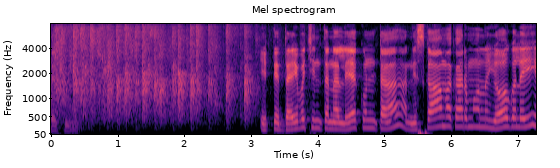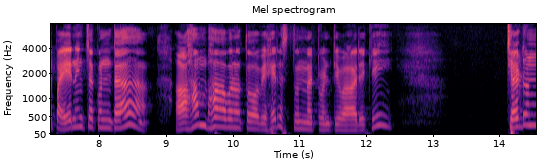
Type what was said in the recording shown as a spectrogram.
చేసినాడు ఇట్టి దైవ చింతన లేకుండా నిష్కామ కర్మలను యోగులై పయనించకుండా అహంభావనతో విహరిస్తున్నటువంటి వారికి చెడున్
